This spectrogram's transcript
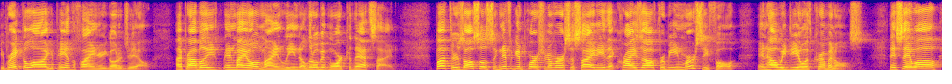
You break the law, you pay the fine, or you go to jail. I probably, in my own mind, leaned a little bit more to that side. But there's also a significant portion of our society that cries out for being merciful in how we deal with criminals. They say, well,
